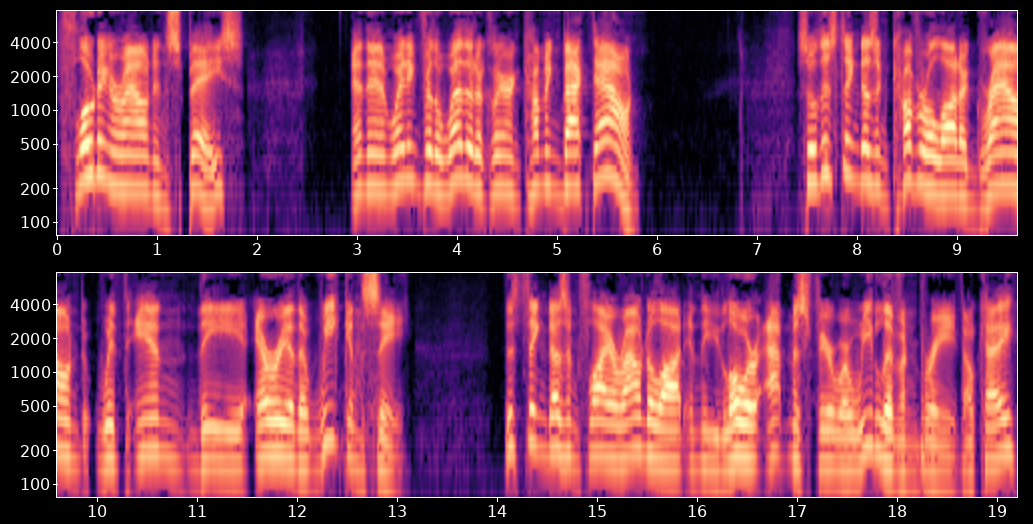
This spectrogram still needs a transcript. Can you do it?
floating around in space, and then waiting for the weather to clear and coming back down. So this thing doesn't cover a lot of ground within the area that we can see. This thing doesn't fly around a lot in the lower atmosphere where we live and breathe, okay?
